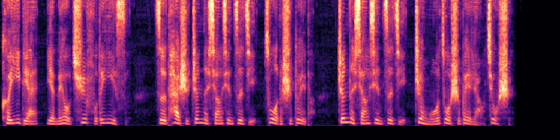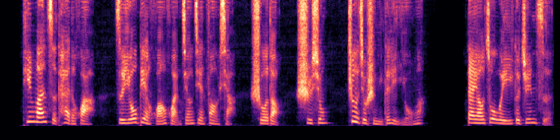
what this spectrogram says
可一点也没有屈服的意思。子泰是真的相信自己做的是对的，真的相信自己这魔做是为了救世。听完子泰的话，子悠便缓缓将剑放下，说道：“师兄，这就是你的理由吗？”但要作为一个君子，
